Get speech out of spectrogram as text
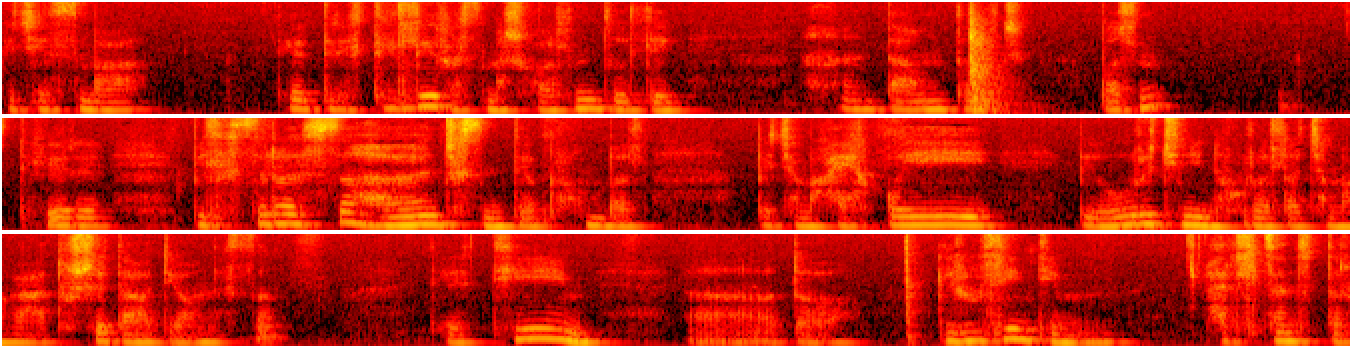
гэж хэлсэн байгаа. Тэгэхээр тэр итгэлээр бас маш олон зүйлийг даван туулж болно. Тэгэхээр бэлгсрэлсэн хойно ч гэсэнтэй бурхан бол би чамайг хаяхгүй. Би өөрөө чиний нөхөр болоо чамайг түшээд аваад явна гэсэн. Тэгэхээр тийм одоо гэр бүлийн тийм харилцаан дотор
